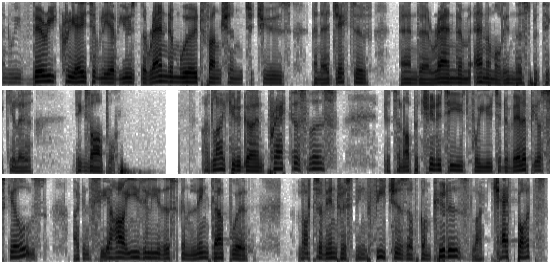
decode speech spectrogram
And we very creatively have used the random word function to choose an adjective and a random animal in this particular example. I'd like you to go and practice this. It's an opportunity for you to develop your skills. I can see how easily this can link up with lots of interesting features of computers like chatbots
